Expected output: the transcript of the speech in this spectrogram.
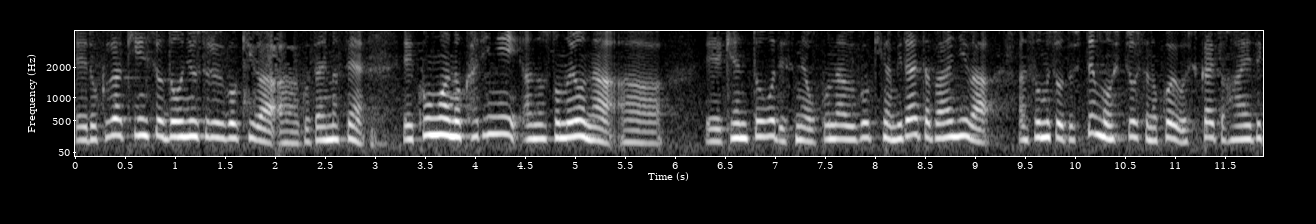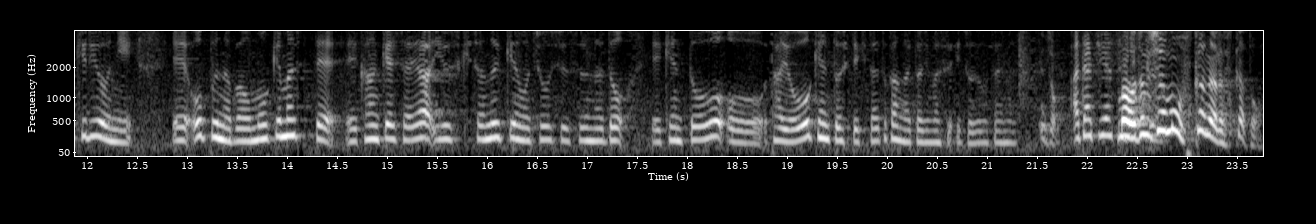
えー録画禁止を導入する動きはございません。えー今後、あの仮にあのそのようなあーえー検討をですね行う動きが見られた場合には、あの総務省としても視聴者の声をしっかりと反映できるように、えーオープンな場を設けまして、えー関係者や有識者の意見を聴取するなど、えー検討を、お対応を検討していきたいと考えております。以上でございます。委員長。足立康。まあ、私はもう不可なら不可と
